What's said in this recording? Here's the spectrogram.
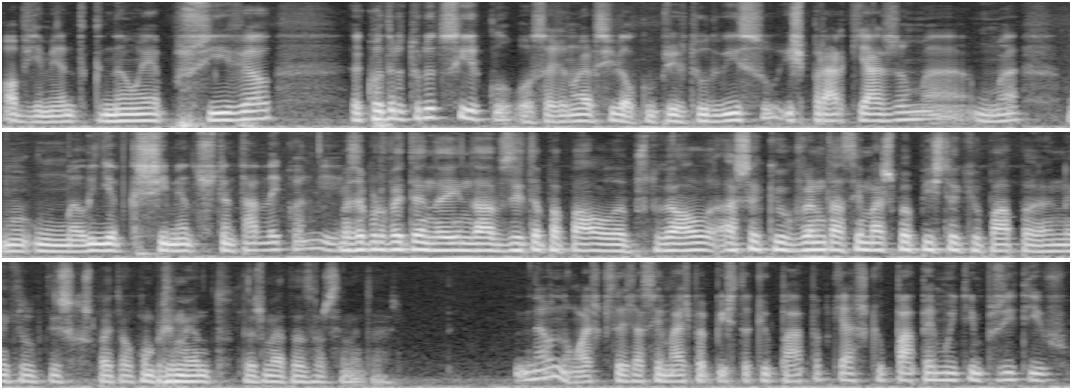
obviamente que não é possível a quadratura do círculo, ou seja, não é possível cumprir tudo isso e esperar que haja uma, uma, uma, linha de crescimento sustentado da economia. Mas aproveitando ainda a visita papal a Portugal, acha que o Governo está a ser mais papista que o Papa naquilo que diz respeito ao cumprimento das metas orçamentais? Não, não acho que esteja a ser mais papista que o Papa, porque acho que o Papa é muito impositivo.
